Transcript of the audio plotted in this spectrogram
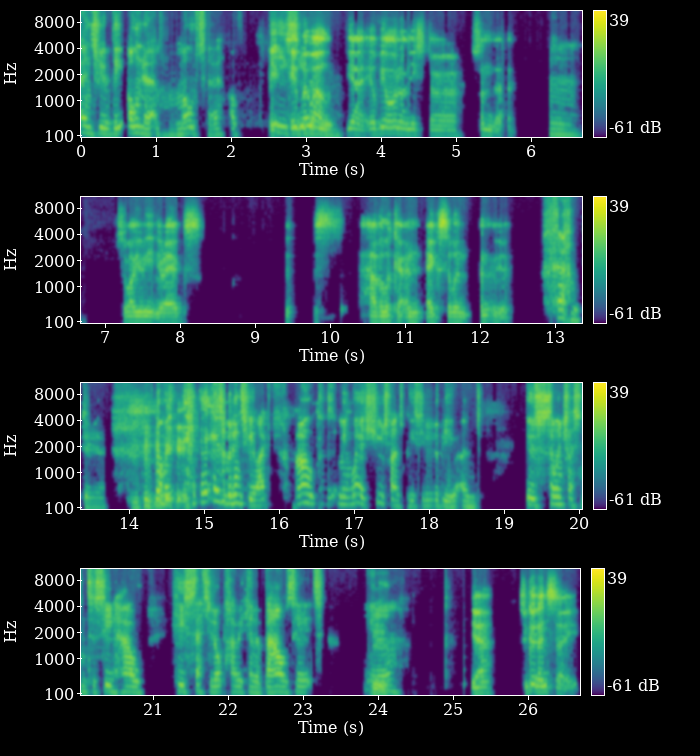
interview with the owner and promoter of It, it will, well, yeah, it'll be on on Easter Sunday. Mm. So while you're eating your eggs, just have a look at an excellent interview. oh dear. No, but it, it is a good interview. Like, I, I mean, we're huge fans of PCW, and it was so interesting to see how he set it up, how he came about it. You Hmm. know, Yeah, it's a good insight.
